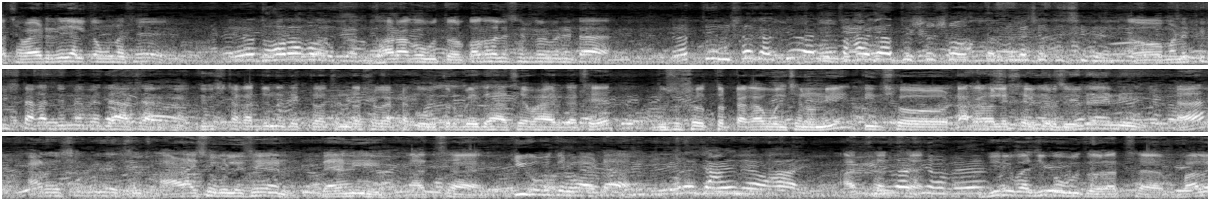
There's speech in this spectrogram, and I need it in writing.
আচ্ছা ভাই এটা রেজাল্ট কেমন আছে? ধরা কবুতর। কত হলে সেল করবেন এটা? তিনশো হাজার দুশো সত্তর বলেছে ও মানে তিরিশ টাকার জন্য বেঁধে আছে আর কি। তিরিশ টাকার জন্য দেখতে পাচ্ছেন দর্শক একটা কবুতর বেঁধে আছে ভাইয়ের কাছে। দুশো সত্তর টাকা বলছেন উনি। তিনশো টাকা হলে সেল করে দিবেন। হ্যাঁ? আড়াইশো বলেছি। আড়াইশো বলেছেন? দেয়নি? আচ্ছা। কি কবুতর ভাই এটা? এটা জানি না ভাই। আচ্ছা আচ্ছা। গিরিবাজি কবুতর আচ্ছা। ভালো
